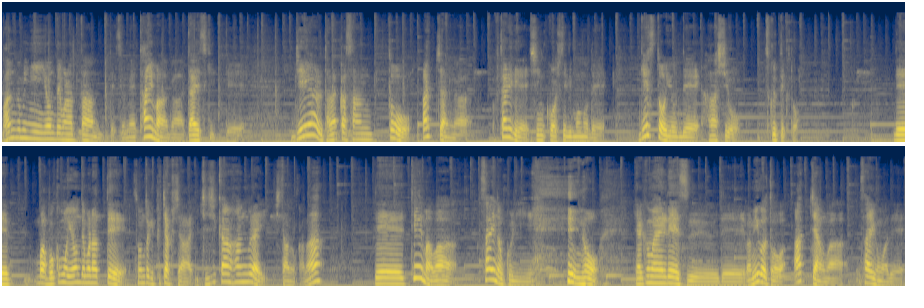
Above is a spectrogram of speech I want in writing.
番組に呼んでもらったんですよね。タイマーが大好きって JR 田中さんとあっちゃんが2人で進行しているものでゲストを呼んで話を作っていくと。でまあ僕も呼んでもらって、その時ぺちゃくちゃ1時間半ぐらいしたのかな。で、テーマは、サイの国の100マイルレースで、まあ、見事、あっちゃんは最後まで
